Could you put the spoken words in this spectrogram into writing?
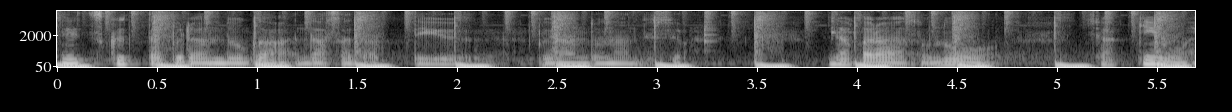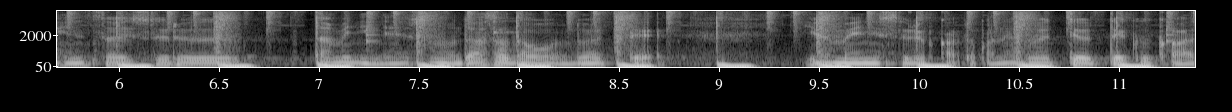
で作ったブランドがダサダっていうブランドなんですよ。だからその借金を返済するためにねそのダサダをどうやって有名にするかとかねどうやって売っていくかっ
